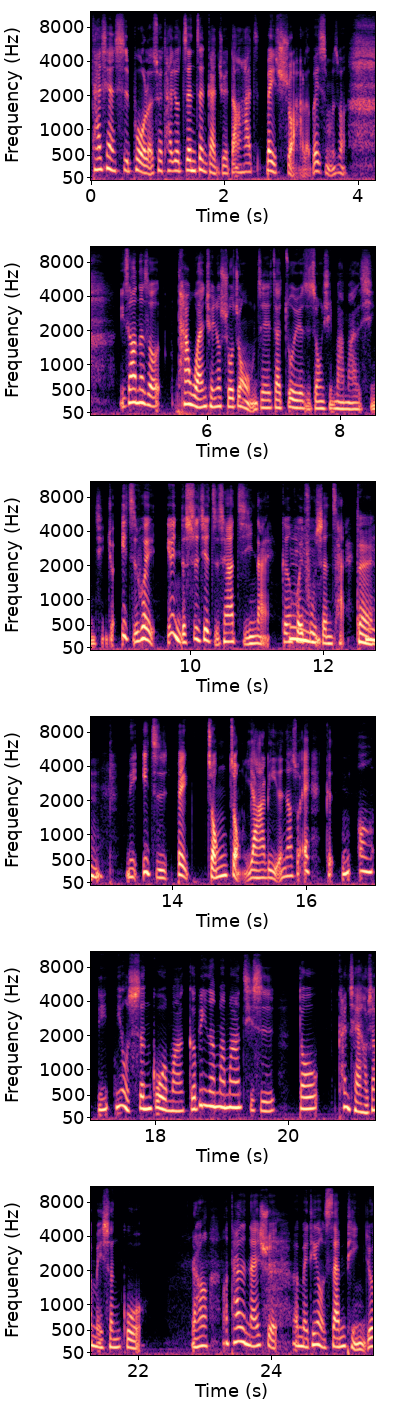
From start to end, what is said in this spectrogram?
他现在识破了，所以他就真正感觉到他被耍了，被什么什么。”你知道那时候他完全就说中我们这些在坐月子中心妈妈的心情，就一直会因为你的世界只剩下挤奶跟恢复身材，嗯、对，你一直被种种压力。人家说，哎、欸，可你哦，你你有生过吗？隔壁的妈妈其实都看起来好像没生过，然后啊，她的奶水呃每天有三瓶，就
